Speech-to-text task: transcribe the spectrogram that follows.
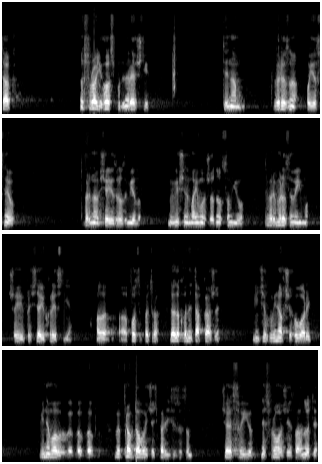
так. Насправді, Господи, нарешті, Ти нам виразно пояснив. Тепер нам все є зрозуміло. Ми більше не маємо жодного сумніву. Тепер ми розуміємо, що я прочитаю Христія. Але апостол Петро далеко не так каже. Він цілком інакше говорить. Він не мов виправдовуючись перед Ісусом через свою неспроможність збагнути,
